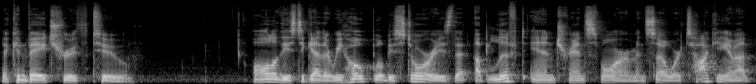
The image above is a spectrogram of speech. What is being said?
that convey truth too. All of these together, we hope, will be stories that uplift and transform. And so we're talking about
